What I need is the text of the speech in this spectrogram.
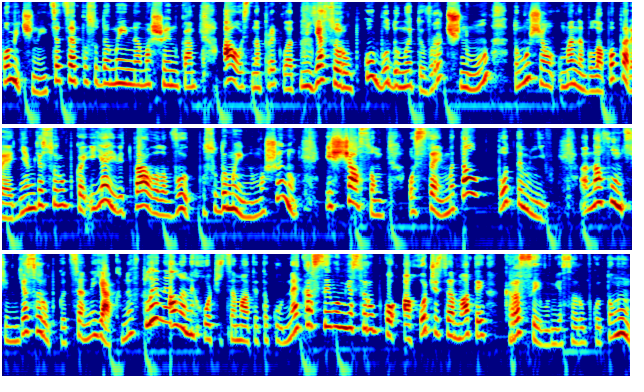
помічниця, це посудомийна машинка. А ось, наприклад, м'ясорубку буду мити вручну, тому що у мене була попередня м'ясорубка, і я її відправила в посудомийну машину. І з часом ось цей метал. Потемнів. На функцію м'ясорубки це ніяк не вплине, але не хочеться мати таку некрасиву м'ясорубку, а хочеться мати красиву м'ясорубку. Тому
